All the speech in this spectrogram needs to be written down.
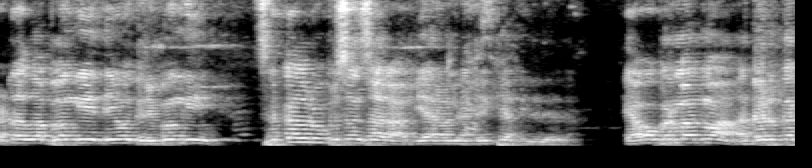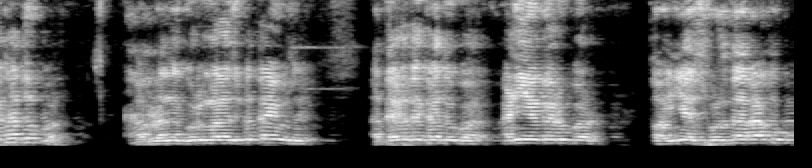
અટલ અભંગી, દેવ ત્રિભંગી, સકલ રૂપ સંસાર પ્યાર અમે દેખ્યા દિલ દીદારા કે આવો પરમાત્મા અધર તખત ઉપર. આપણને ગુરુ મહારાજ બતાવ્યું છે. અધર તખત ઉપર અણિયગર ઉપર. તો અહીંયા સુરતા રાખવું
